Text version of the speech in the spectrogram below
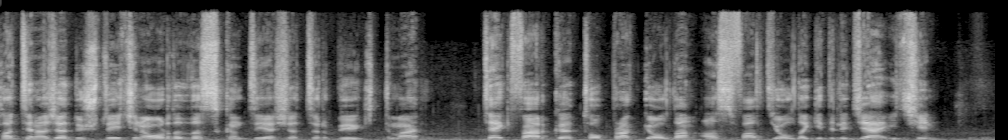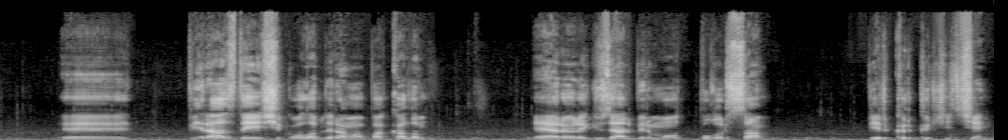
patinaja düştüğü için orada da sıkıntı yaşatır büyük ihtimal. Tek farkı toprak yoldan asfalt yolda gidileceği için ee, biraz değişik olabilir ama bakalım. Eğer öyle güzel bir mod bulursam 1.43 için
